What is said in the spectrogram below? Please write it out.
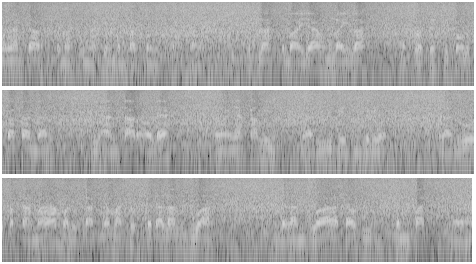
mengantar ke masing-masing tempat penglukatan setelah sembahyang mulailah uh, prosesi penglukatan dan diantar oleh pengayah kami dari beji Grill lalu pertama melukatnya masuk ke dalam gua. Di dalam gua atau di tempat eh,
